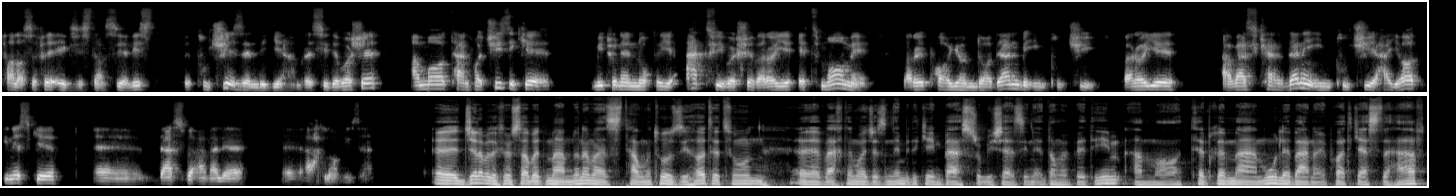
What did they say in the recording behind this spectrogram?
فلاسفه اگزیستانسیالیست به پوچی زندگی هم رسیده باشه اما تنها چیزی که می‌تونه نقطه عطفی باشه برای اتمام برای پایان دادن به این پوچی برای عوض کردن این پوچی حیات این است که دست به عمل اخلاقی زد. جناب دکتر ثابت ممنونم از تمام توضیحاتتون. وقت ما اجازه نمیده که این بحث رو بیش از این ادامه بدیم اما طبق معمول برنامه پادکست هفت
